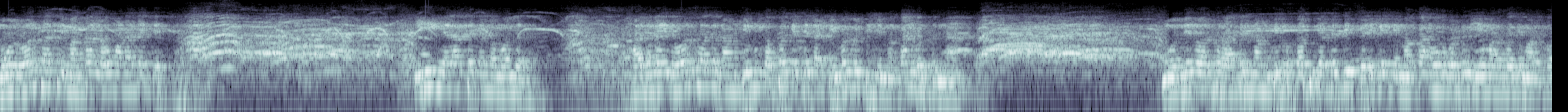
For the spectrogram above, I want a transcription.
ಮೂರು ವರ್ಷ ಆತ್ ನಿಮ್ಮ ಅಕ್ಕ ಲವ್ ಮಾಡಕೈತಿ ಈಗ ಹೇಳತ್ತೇನೆ ಮುಂದೆ ಹದಿನೈದು ವರ್ಷ ಆದ್ರೆ ನಮ್ಮ ಟೀಮ್ ಕಪ್ಪ ಗೆದ್ದಿಲ್ಲ ಟೀಮ ಬಿಟ್ಟಿದ್ದೆ ಮಕ್ಕಳ ಗೊತ್ತನ್ನ ಮುಂದಿನ ವರ್ಷ ರಾತ್ರಿ ನಮ್ಮ ಟೀಮ್ ಕಪ್ ಗೆದ್ದೈತಿ ಬೆಳಿಗ್ಗೆ ನಿಮ್ಮ ಹೋಗ್ಬಿಡ್ತೀನಿ, ಏನ್ ಮಾಡ್ಕೋತಿ ಮಾಡ್ಕೋ.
